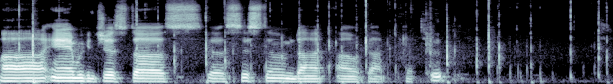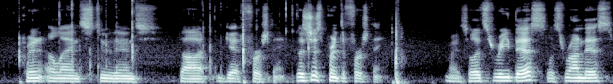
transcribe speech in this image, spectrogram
uh, and we can just uh, uh, system dot out dot print, println students dot get first name. Let's just print the first name. All right, so let's read this. Let's run this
